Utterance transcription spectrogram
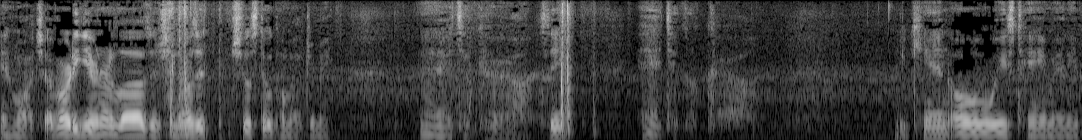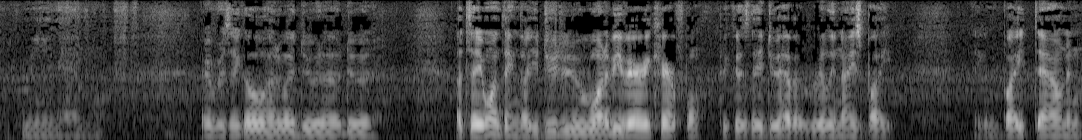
and watch, I've already given her loves and she knows it. She'll still come after me. It's a girl. See, it's a good girl. You can't always tame any mean animal. Everybody's like, oh, how do I do it? How do I do it? I'll tell you one thing though, you do, do want to be very careful because they do have a really nice bite. They can bite down and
